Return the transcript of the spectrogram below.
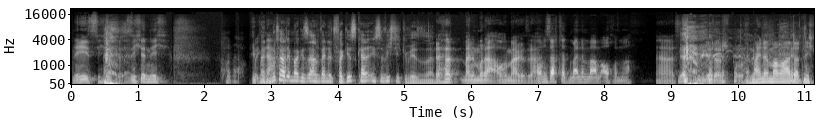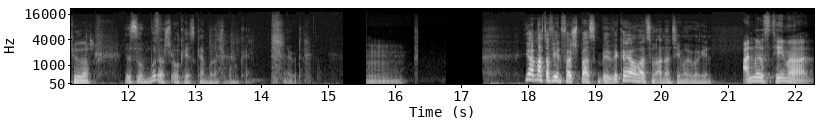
Nee, sicher, sicher nicht. ich Meine Mutter hat immer gesagt, wenn du es vergisst, kann es nicht so wichtig gewesen sein. Das hat meine Mutter auch immer gesagt. Warum sagt das meine Mom auch immer? Ja, das ist ein Mütterspruch. Meine Mama hat das nicht gesagt. Ist so ein Mutterspruch. Okay, ist kein Mutterspruch, okay. Na gut. Hm. Ja, macht auf jeden Fall Spaß. Wir können ja auch mal zu einem anderen Thema übergehen. Anderes Thema.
